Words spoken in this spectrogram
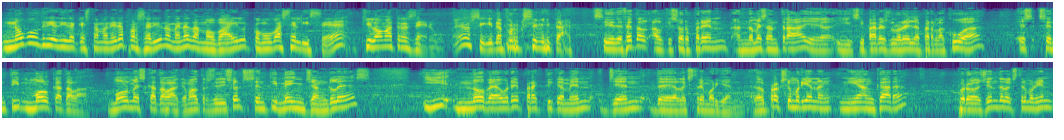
no voldria dir d'aquesta manera, però seria una mena de mobile, com ho va ser l'ICE, eh? quilòmetre zero, eh? o sigui, de proximitat. Sí, de fet, el, el que sorprèn, en només entrar, i, i si pares l'orella per la cua, és sentir molt català, molt més català que en altres edicions, sentir menys anglès i no veure pràcticament gent de l'extrem orient. Del Pròxim Orient en- n'hi ha encara, però gent de l'extrem orient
